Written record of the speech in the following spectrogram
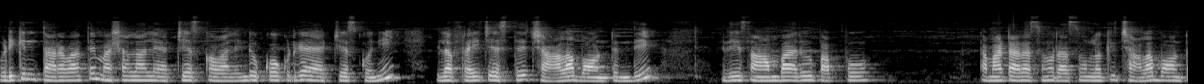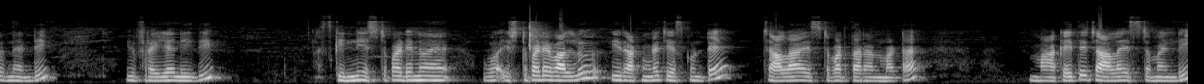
ఉడికిన తర్వాతే మసాలాలు యాడ్ చేసుకోవాలండి. ఒక్కొక్కటిగా యాడ్ చేసుకొని ఇలా ఫ్రై చేస్తే చాలా బాగుంటుంది. ఇది సాంబారు పప్పు టమాటా రసం రసంలోకి చాలా బాగుంటుందండి ఈ ఫ్రై అనేది. స్కిన్ ఇష్టపడిన ఇష్టపడే వాళ్ళు ఈ రకంగా చేసుకుంటే చాలా ఇష్టపడతారనమాట మాకైతే చాలా ఇష్టమండి.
